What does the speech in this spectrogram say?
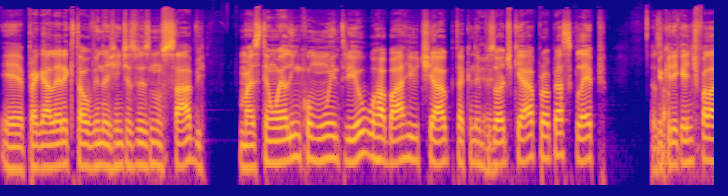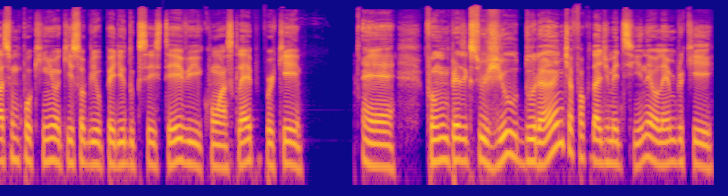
É, pra galera que tá ouvindo a gente, às vezes não sabe, mas tem um elo em comum entre eu, o Rabar e o Thiago, que tá aqui no é. episódio, é. que é a própria Asclepio. Eu queria que a gente falasse um pouquinho aqui sobre o período que você esteve com a Asclepio, porque é, foi uma empresa que surgiu durante a faculdade de medicina. Eu lembro que,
